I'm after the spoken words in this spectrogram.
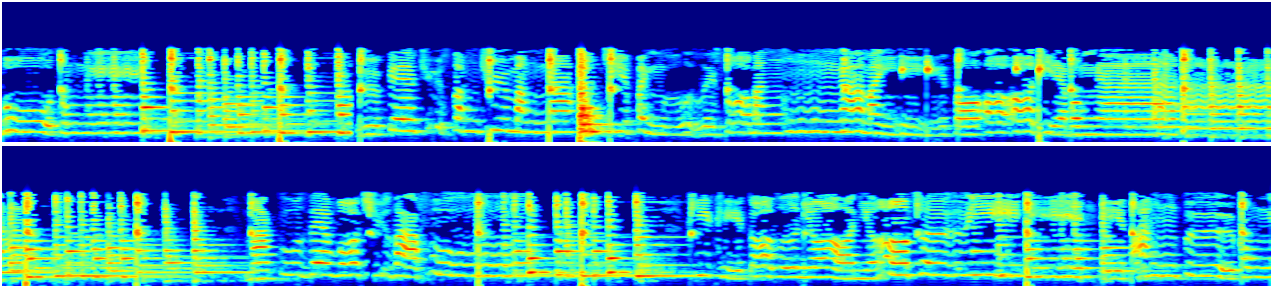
多中哎，去上去门啊，基本是在锁门啊，没到结崩啊，马姑在我去杀夫。个是袅袅抽烟当半空哎，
